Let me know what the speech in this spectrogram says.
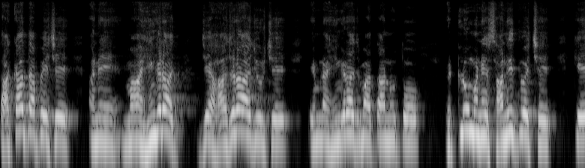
તાકાત આપે છે અને મા હિંગરાજ જે હાજરા હાજર છે, એમના હિંગરાજ માતાનું તો એટલું મને સાનિધ્ય છે કે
